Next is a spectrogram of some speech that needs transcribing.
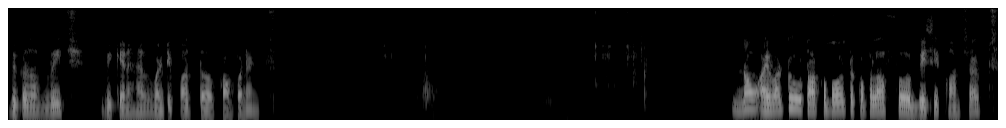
because of which we can have multipath components. Now i want to talk about a couple of basic concepts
